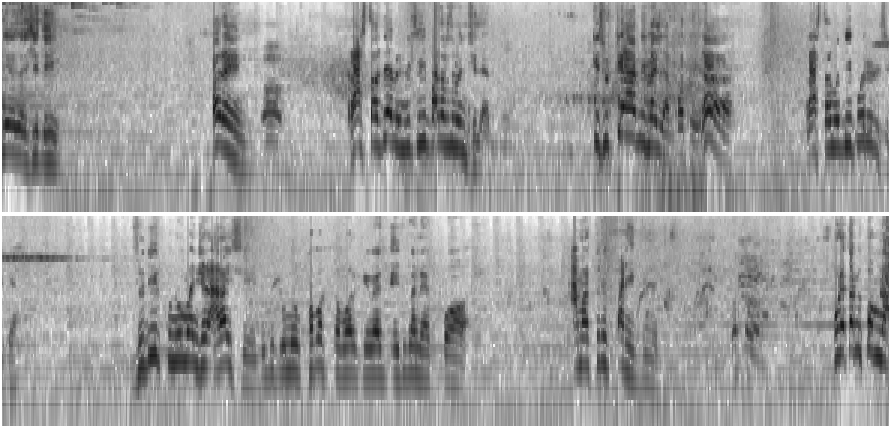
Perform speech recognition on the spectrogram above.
নিয়ে যাইছি, দে। আরে, রাস্তা দিয়ে বেঁধেছি, বাজার দিয়ে বেঁধেছিলাম। কিছু টিয়া আমি পাইলাম পথে, না? রাস্তার মধ্যেই পড়ে রয়েছে টিয়া। যদি কোনো মানুষের আড়াইছে যদি কোনো খবর টবর কেউ এই দোকানে কয়, আমার তো পাঠিয়ে দিন পুরে তো আমি কম না।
